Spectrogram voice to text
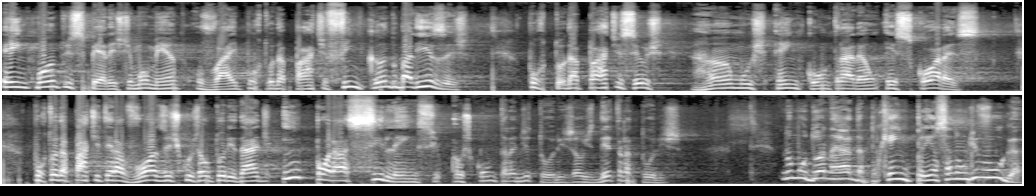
Enquanto espera este momento, vai por toda parte fincando balizas, por toda parte seus ramos encontrarão escoras por toda parte terá vozes cuja autoridade imporá silêncio aos contraditores, aos detratores. Não mudou nada, porque a imprensa não divulga.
